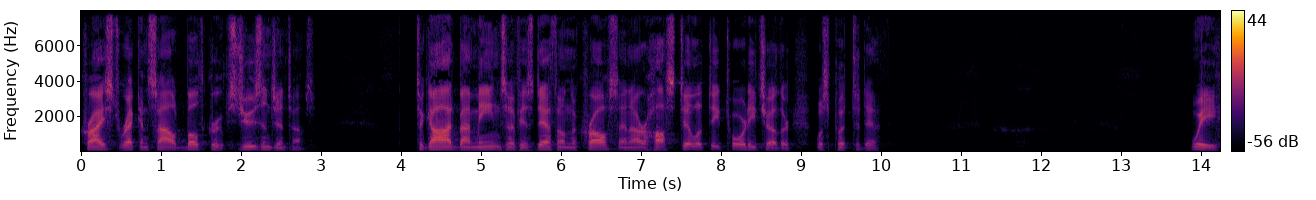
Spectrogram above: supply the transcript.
Christ reconciled both groups, Jews and Gentiles, to God by means of his death on the cross, and our hostility toward each other was put to death. We,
